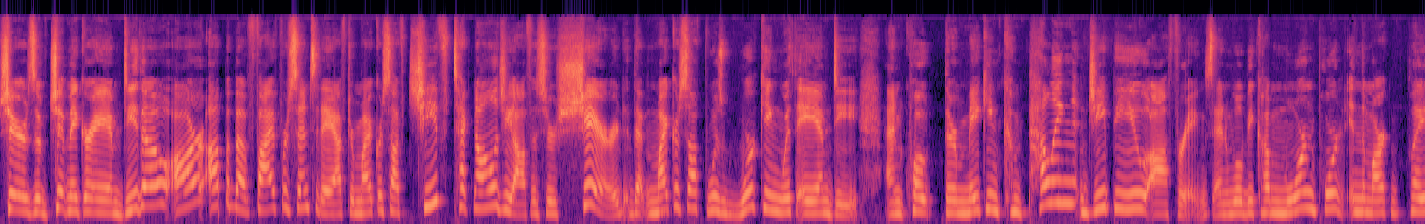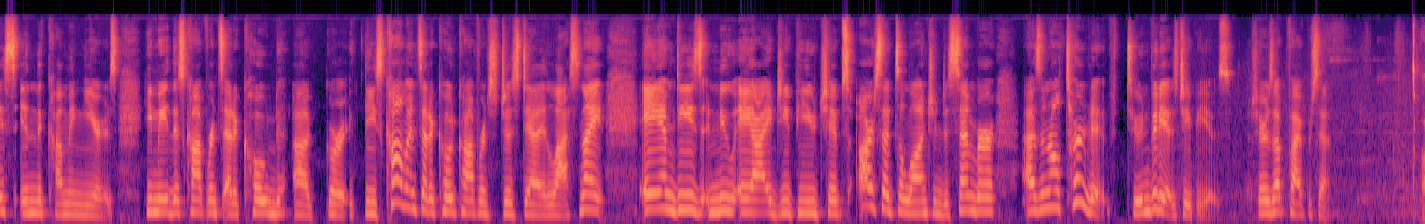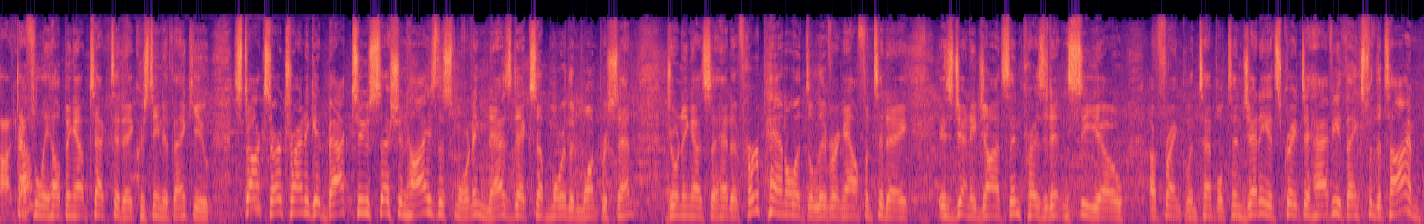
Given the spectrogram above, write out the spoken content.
Shares of chipmaker AMD, though, are up about 5% today after Microsoft chief technology officer shared that Microsoft was working with AMD and, quote, they're making compelling GPU offerings and will become more important in the marketplace in the coming years. He made this conference at a code, uh, or these comments at a code conference just uh, last night. AMD's new AI GPU chips are set to launch in December as an alternative to NVIDIA's GPUs. Shares up 5%. Uh, definitely helping out tech today, Christina. Thank you. Stocks are trying to get back to session highs this morning. Nasdaq's up more than one percent. Joining us ahead of her panel at Delivering Alpha today is Jenny Johnson, President and CEO of Franklin Templeton. Jenny, it's great to have you. Thanks for the time.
